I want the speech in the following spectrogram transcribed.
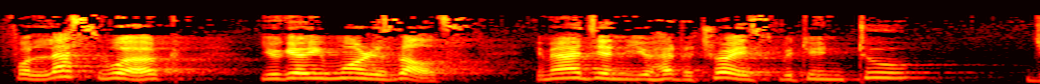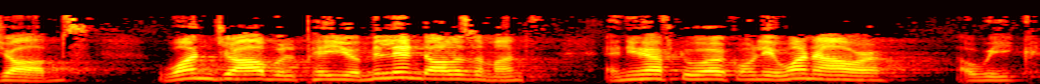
For less work, you're getting more results. Imagine you had a choice between two jobs. One job will pay you a million dollars a month and you have to work only one hour a week.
